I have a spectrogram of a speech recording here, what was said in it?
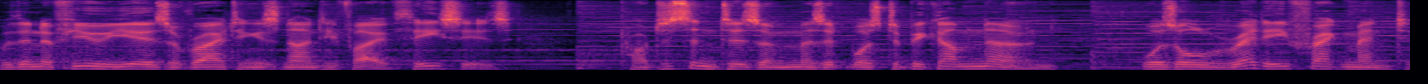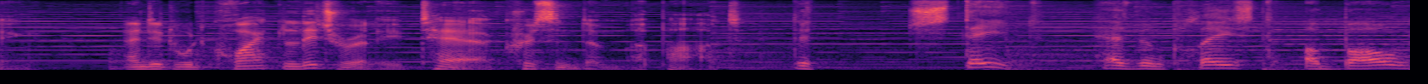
Within a few years of writing his 95 Theses, Protestantism, as it was to become known, was already fragmenting, and it would quite literally tear Christendom apart. The state has been placed above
